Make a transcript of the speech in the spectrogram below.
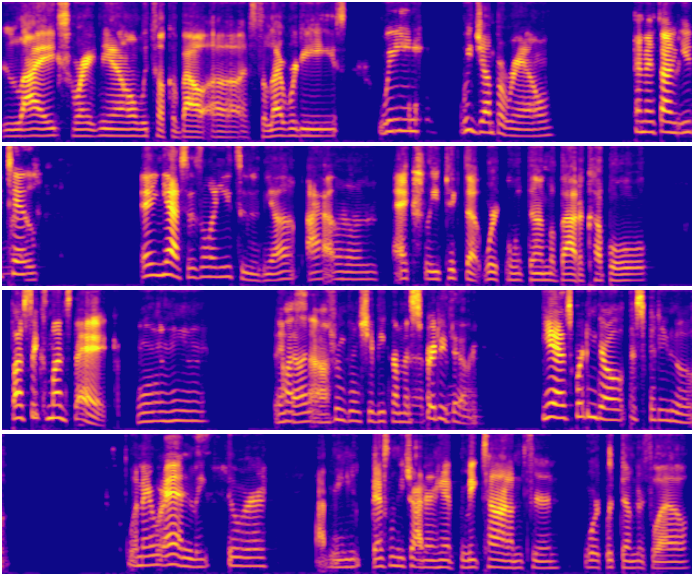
life right now. We talk about uh celebrities. We we jump around. And it's on YouTube. And yes, it's on YouTube. Yeah, I um actually picked up working with them about a couple, about six months back. Mm-hmm. And uh, Awesome. something should be coming. It's up pretty dope. Yeah, it's pretty dope. It's pretty dope. When they were in, make sure. I mean, definitely try to have make time to work with them as well.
